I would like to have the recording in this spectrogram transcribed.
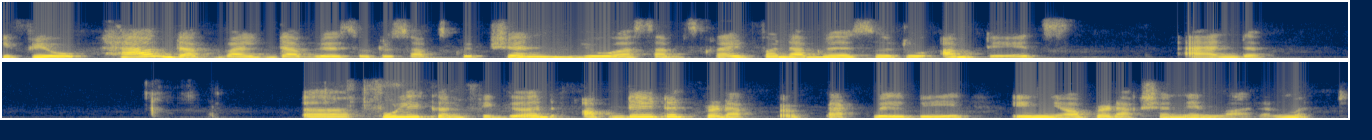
If you have valid WSO2 subscription, you are subscribed for WSO2 updates and a fully configured updated product pack will be in your production environment.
